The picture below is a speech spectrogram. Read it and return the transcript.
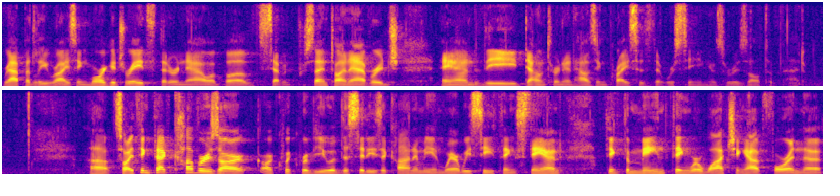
rapidly rising mortgage rates that are now above 7% on average, and the downturn in housing prices that we're seeing as a result of that. Uh, so I think that covers our, our quick review of the city's economy and where we see things stand. I think the main thing we're watching out for in the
